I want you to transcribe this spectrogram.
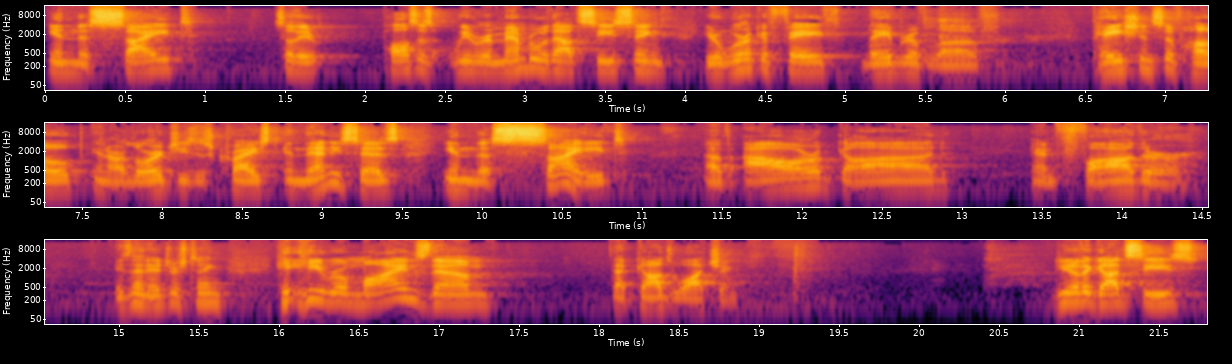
In the sight, so they, Paul says, we remember without ceasing your work of faith, labor of love, patience of hope in our Lord Jesus Christ. And then he says, in the sight of our God and Father. Isn't that interesting? He, he reminds them that God's watching. Do you know that God sees?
